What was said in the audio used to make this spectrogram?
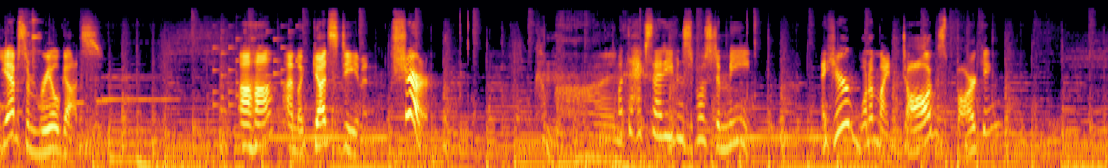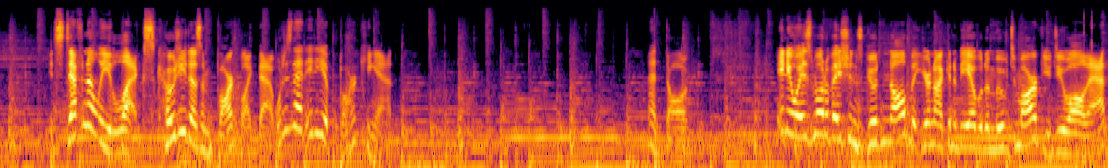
You have some real guts. Uh huh. I'm a guts demon. Sure. Come on. What the heck's that even supposed to mean? I hear one of my dogs barking? It's definitely Lex. Koji doesn't bark like that. What is that idiot barking at? That dog. Anyways, motivation's good and all, but you're not going to be able to move tomorrow if you do all that.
